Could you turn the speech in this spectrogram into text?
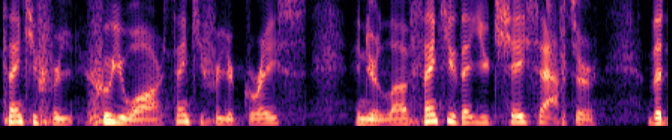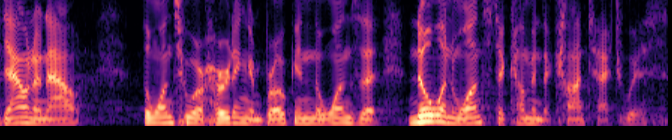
Thank you for who you are. Thank you for your grace and your love. Thank you that you chase after the down and out, the ones who are hurting and broken, the ones that no one wants to come into contact with.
